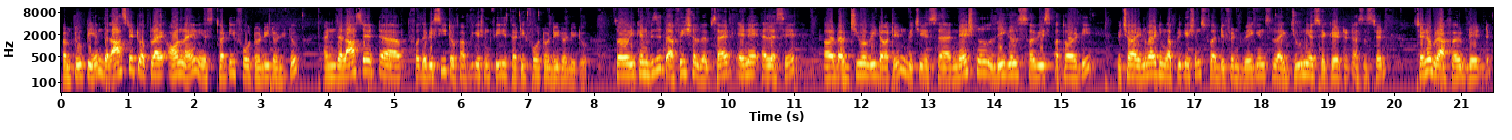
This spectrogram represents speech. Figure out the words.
from 2 pm. The last date to apply online is 30-4-2022 and the last date uh, for the receipt of application fee is 34-2022. So you can visit the official website nalsa.gov.in which is a National Legal Service Authority which are inviting applications for different vacancies like junior secretariat assistant, stenographer, grade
